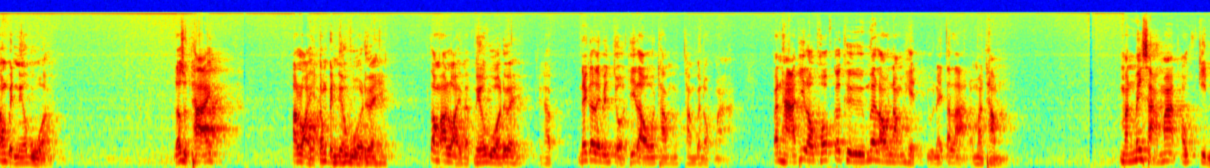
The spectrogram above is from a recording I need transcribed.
ต้องเป็นเนื้อวัว แล้วสุดท้ายอร่อยต้องเป็นเนื้อวัวด้วย ต้องอร่อยแบบเนื้อวัวด้วยนะครับ นี่ก็เลยเป็นโจทย์ที่เราทำทำกันออกมา ปัญหาที่เราพบก็คือเมื่อเรานำเห็ดอยู่ในตลาดเอามาทำมันไม่สามารถเอากลิ่น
